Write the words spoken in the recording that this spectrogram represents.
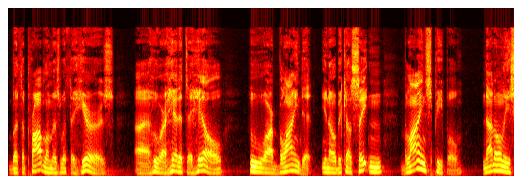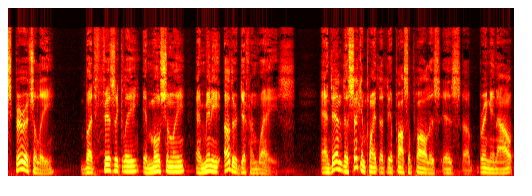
but the problem is with the hearers uh, who are headed to hell, who are blinded, you know, because Satan blinds people not only spiritually, but physically, emotionally, and many other different ways. And then the second point that the Apostle Paul is is uh, bringing out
